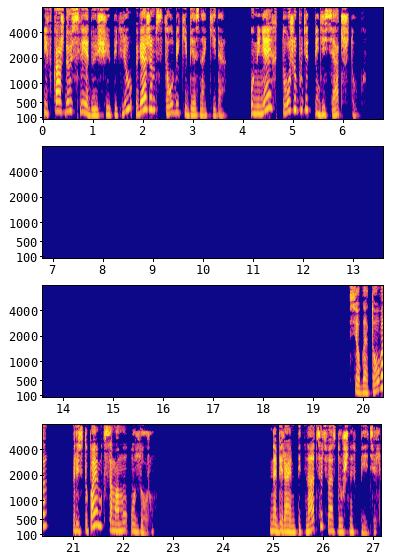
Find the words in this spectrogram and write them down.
И в каждую следующую петлю вяжем столбики без накида. У меня их тоже будет 50 штук. Все готово. Приступаем к самому узору. Набираем 15 воздушных петель.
